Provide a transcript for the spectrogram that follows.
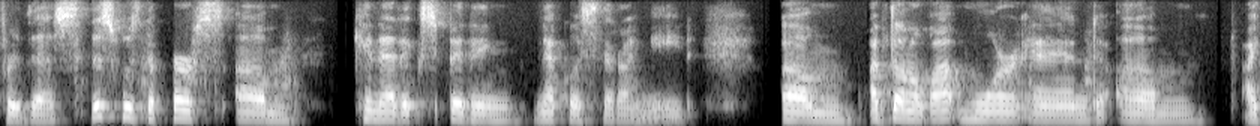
for this. This was the first um, kinetic spinning necklace that I made. Um, I've done a lot more and um, I,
